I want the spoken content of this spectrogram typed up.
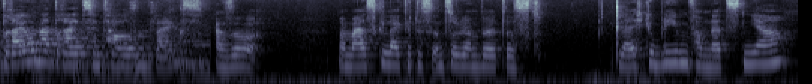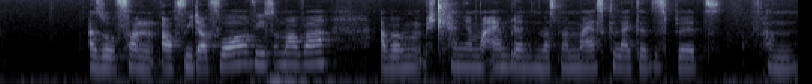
313.000 Likes. Also, mein meistgelikedes Instagram-Bild ist gleich geblieben vom letzten Jahr. Also von auch wie davor, wie es immer war. Aber ich kann ja mal einblenden, was mein meistgelikedes Bild von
